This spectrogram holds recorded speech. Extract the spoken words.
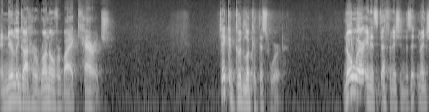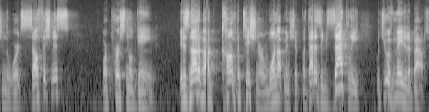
and nearly got her run over by a carriage. Take a good look at this word. Nowhere in its definition does it mention the word selfishness or personal gain. It is not about competition or one upmanship, but that is exactly what you have made it about.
